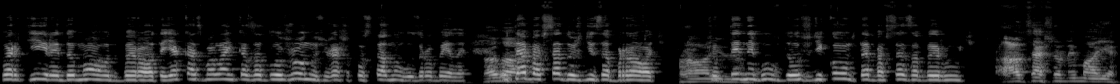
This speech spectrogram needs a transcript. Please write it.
квартири, дома відбирати. Якась маленька задолженість, вже ж постанову зробили. Та У тебе все должні забрати. Щоб ти не був должником, в тебе все заберуть. А оце, що немає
